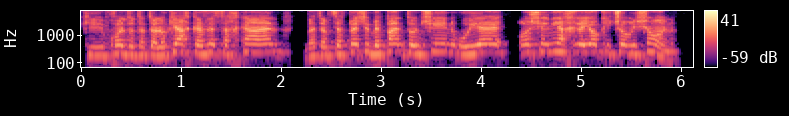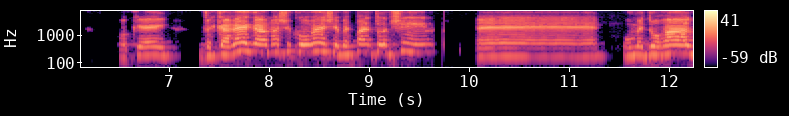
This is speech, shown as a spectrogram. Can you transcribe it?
כי בכל זאת, אתה לוקח כזה שחקן, ואתה מצפה שבפאנט עונשין הוא יהיה או שני אחרי יוקיץ' או ראשון, אוקיי? וכרגע מה שקורה שבפאנט עונשין, אה, הוא מדורג,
